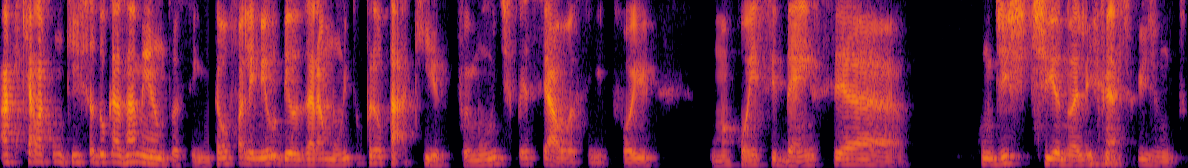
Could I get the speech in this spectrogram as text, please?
aquela conquista do casamento, assim. Então eu falei, meu Deus, era muito para eu estar tá aqui. Foi muito especial, assim. Foi uma coincidência com destino ali, acho que junto.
